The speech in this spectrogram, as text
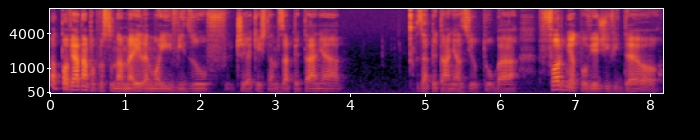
Odpowiadam po prostu na maile moich widzów, czy jakieś tam zapytania, zapytania z YouTube'a w formie odpowiedzi wideo.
